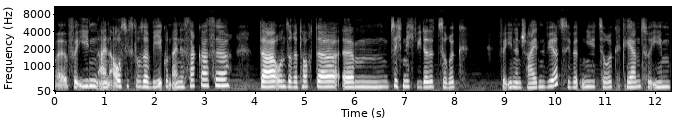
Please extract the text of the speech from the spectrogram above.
äh, für ihn ein aussichtsloser Weg und eine Sackgasse, da unsere Tochter ähm, sich nicht wieder zurück für ihn entscheiden wird. Sie wird nie zurückkehren zu ihm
